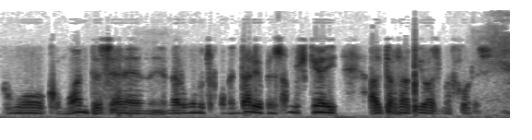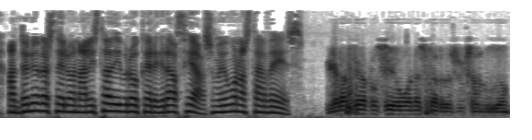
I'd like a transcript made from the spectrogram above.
como, como antes en, en algún otro comentario pensamos que hay alternativas mejores. Antonio Castelo, analista de broker, gracias. Muy buenas tardes. Gracias, Rocío. Buenas tardes. Un saludo.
